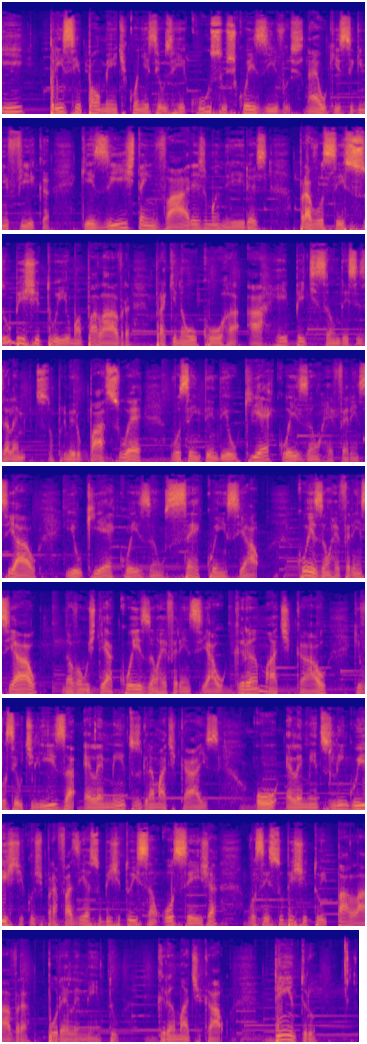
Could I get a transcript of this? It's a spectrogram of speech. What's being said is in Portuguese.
e principalmente conhecer os recursos coesivos, né? O que significa que existem várias maneiras para você substituir uma palavra para que não ocorra a repetição desses elementos. O primeiro passo é você entender o que é coesão referencial e o que é coesão sequencial. Coesão referencial nós vamos ter a coesão referencial gramatical, que você utiliza elementos gramaticais ou elementos linguísticos para fazer a substituição, ou seja, você substitui palavra por elemento gramatical. Dentro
